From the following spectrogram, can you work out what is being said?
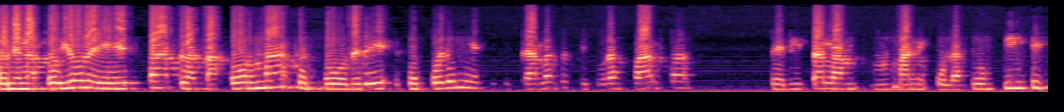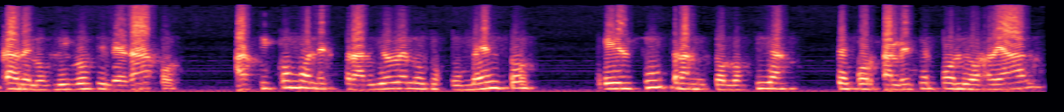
Con el apoyo de esta plataforma se, podré, se pueden identificar las escrituras falsas, evita la manipulación física de los libros y legajos, así como el extravío de los documentos en su tramitología. Se fortalece el polio real,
